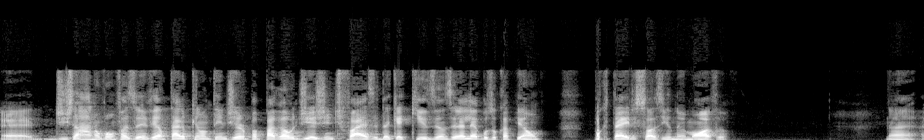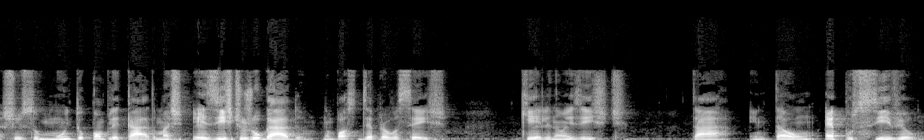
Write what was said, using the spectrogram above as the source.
É, diz, ah, não vamos fazer o inventário porque não tem dinheiro para pagar, um dia a gente faz. E daqui a 15 anos ele alega o capião, porque está ele sozinho no imóvel. Né? Acho isso muito complicado, mas existe o julgado. Não posso dizer para vocês que ele não existe. Tá? Então, é possível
